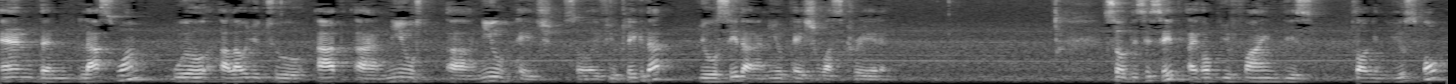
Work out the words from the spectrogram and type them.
And then last one will allow you to add a new, uh, new page. So if you click that, you will see that a new page was created. So this is it. I hope you find this plugin useful.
